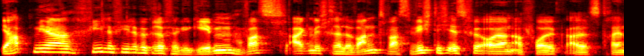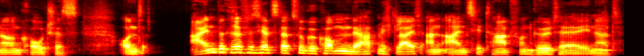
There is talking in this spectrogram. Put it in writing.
Ihr habt mir viele, viele Begriffe gegeben, was eigentlich relevant, was wichtig ist für euren Erfolg als Trainer und Coaches. Und ein Begriff ist jetzt dazu gekommen, der hat mich gleich an ein Zitat von Goethe erinnert.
